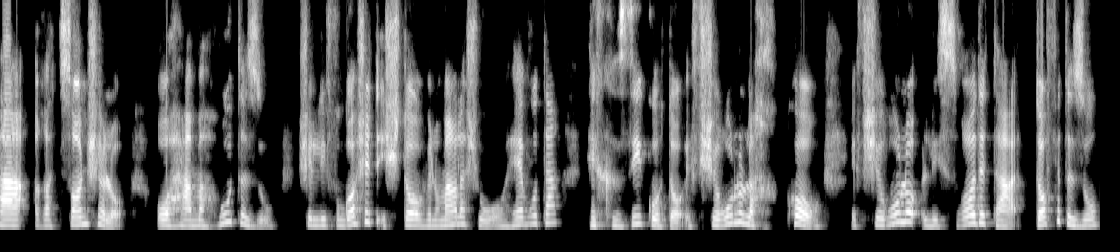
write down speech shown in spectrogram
הרצון שלו או המהות הזו של לפגוש את אשתו ולומר לה שהוא אוהב אותה, החזיקו אותו, אפשרו לו לחקור, אפשרו לו לשרוד את התופת הזו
